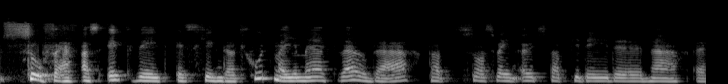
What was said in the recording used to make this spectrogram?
Zover als ik weet is, ging dat goed, maar je merkt wel daar dat zoals wij een uitstapje deden naar eh,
